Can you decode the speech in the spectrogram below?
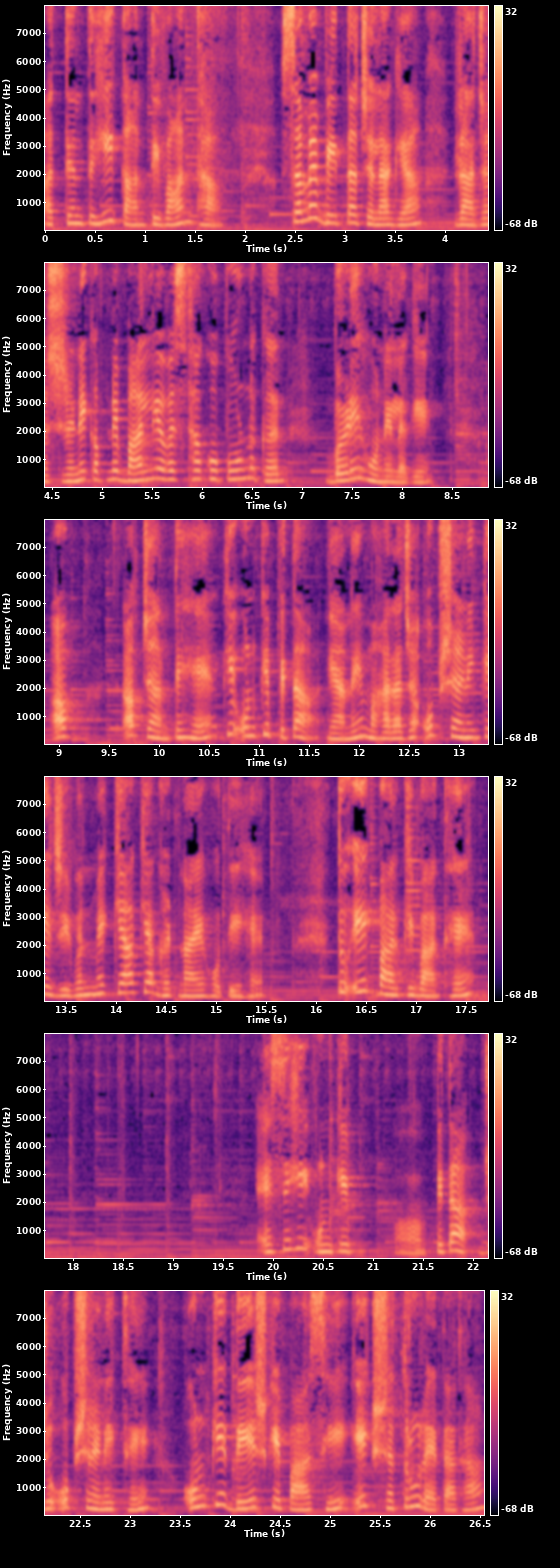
अत्यंत ही कांतिवान था। समय बीतता चला गया। राजा श्रेणिक अपने बाल्य अवस्था को पूर्ण कर बड़े होने लगे। अब अब जानते हैं कि उनके पिता, यानी महाराजा उप श्रेणी के जीवन में क्या क्या घटनाएँ होती हैं। तो एक बार की बात है। ऐसे ही उनके पिता जो उप श्रेणिक थे, उनके देश के पास ही एक शत्रु रहता था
